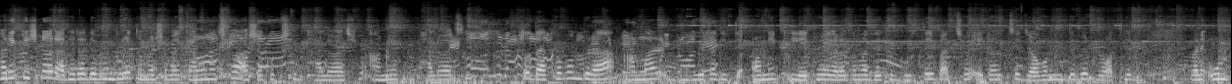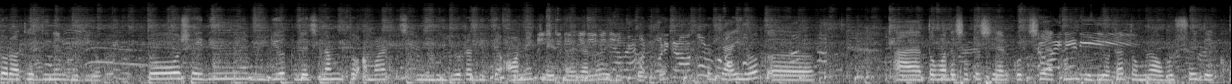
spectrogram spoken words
হরে কৃষ্ণ, রাধে রাধে বন্ধুরা, তোমরা সবাই কেমন আছো? আশা করছি ভালো আছো, আমিও খুব ভালো আছি। তো দেখো বন্ধুরা, আমার ভিডিওটা দিতে অনেক লেট হয়ে গেল, তোমরা দেখে বুঝতেই পারছ, এটা হচ্ছে জগন্নাথদেবের রথের মানে উল্টো রথের দিনের ভিডিও। তো সেই দিন ভিডিও তুলেছিলাম, তো আমার ভিডিওটা দিতে অনেক লেট হয়ে গেল এডিট করতে। তো যাই হোক তোমাদের সাথে শেয়ার করছি এখন ভিডিওটা। তোমরা অবশ্যই দেখো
